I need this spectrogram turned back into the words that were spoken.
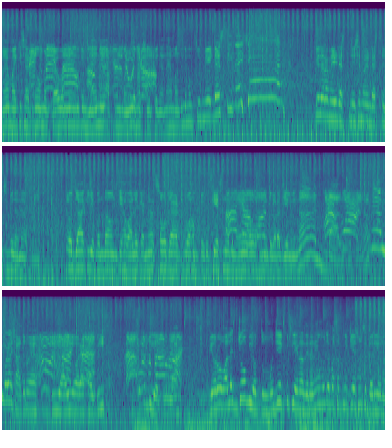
मैं माइकी से हट गया हूँ, मैं ड्राइवर नहीं हूँ, क्योंकि मैंने अपनी मंजिल मकसूद पे जाना है। मंजिल मकसूद मेरी डेस्टिनेशन कि अगर मेरी डेस्टिनेशन मैंने डेस्टिनेशन पे जाना है अपनी, और जाके ये बंदा उनके हवाले करना है सो दैट वो हम पे कोई केस ना बनाए और हमें दोबारा जेल में ना डाल सकें। मैं अभी बड़ा शातिर हूँ एफ़ बी आई और एफ़ आई बी जो भी हो तुम यार, ब्यूरो वाले जो भी हो तुम, मुझे कुछ लेना देना नहीं है, मुझे बस अपने केसों से बरी होना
